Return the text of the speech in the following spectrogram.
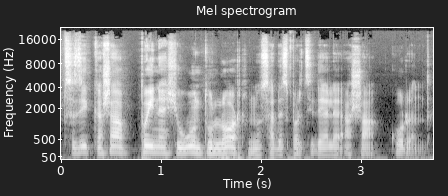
să zic așa, pâinea și untul lor nu s-a despărțit de ele așa curând.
